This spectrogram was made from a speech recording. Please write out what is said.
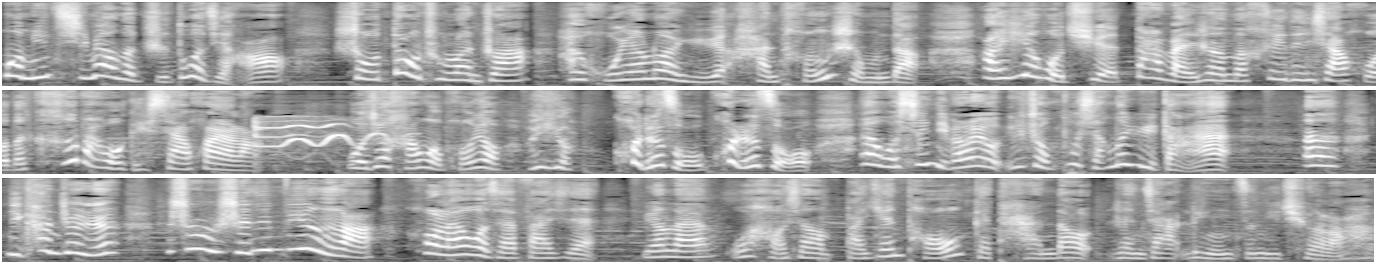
莫名其妙的直跺脚，手到处乱抓，还胡言乱语，喊疼什么的。哎呀，我去，大晚上的黑灯瞎火的，可把我给吓坏了。我就喊我朋友，哎呀，快点走，快点走。哎，我心里边有一种不祥的预感。嗯，你看这人是不是神经病啊？后来我才发现，原来我好像把烟头给弹到人家领子里去了。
